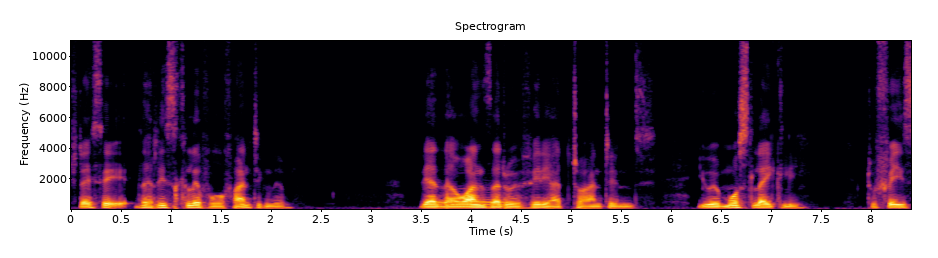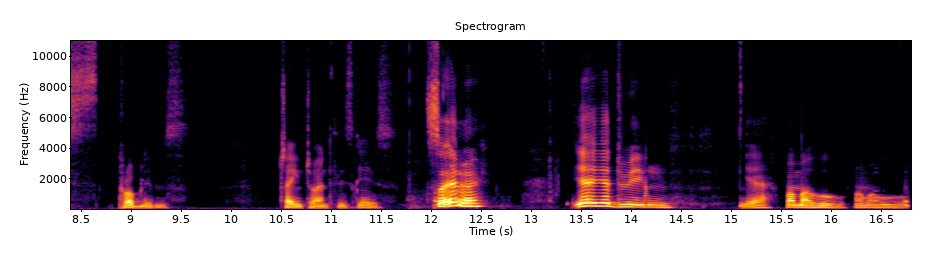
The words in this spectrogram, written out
should I say the risk level of hunting them. They are the ones that were very hard to hunt, and you were most likely to face problems trying to hunt these guys. So Oh. anyway, yeah, you're doing, yeah, Mama who, Mama who.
